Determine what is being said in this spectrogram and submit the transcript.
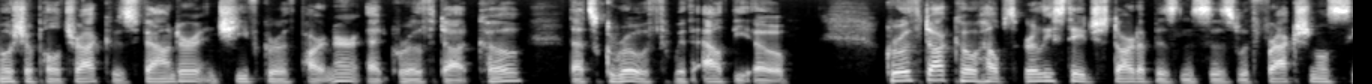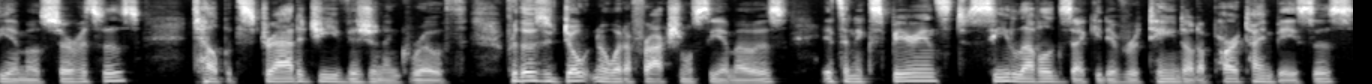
Mosheh Poltorak, who's founder and chief growth partner at Grwth.co. That's growth without the O. Grwth.co helps early stage startup businesses with fractional CMO services to help with strategy, vision, and growth. For those who don't know what a fractional CMO is, it's an experienced C level executive retained on a part time basis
